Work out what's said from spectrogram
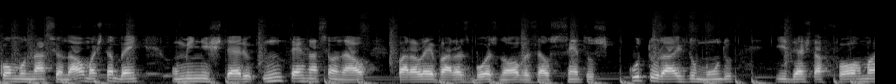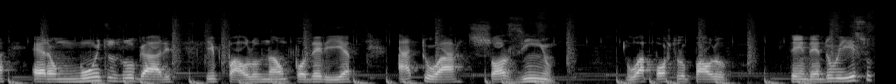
como nacional, mas também um ministério internacional para levar as boas novas aos centros culturais do mundo e desta forma eram muitos lugares que Paulo não poderia atuar sozinho. O apóstolo Paulo, entendendo isso,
